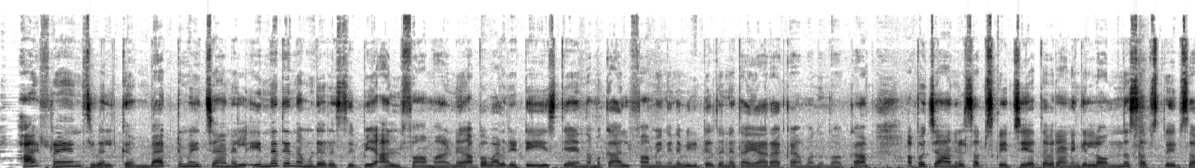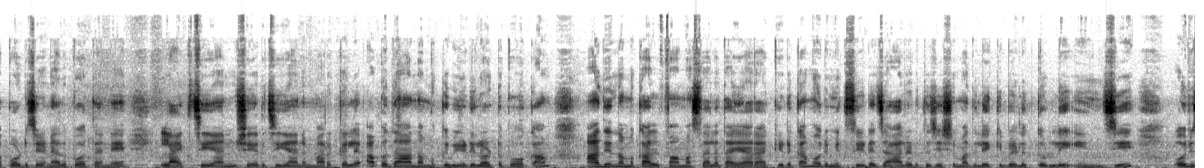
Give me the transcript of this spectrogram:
Hi friends welcome back to my channel ഇന്നത്തെ നമ്മുടെ റെസിപ്പി അൽഫാമാണ് അപ്പോൾ വളരെ ടേസ്റ്റിയായി നമുക്ക് അൽഫാം എങ്ങനെ വീട്ടിൽ തന്നെ തയ്യാറാക്കാമെന്ന് നോക്കാം. അപ്പോൾ ചാനൽ സബ്സ്ക്രൈബ് ചെയ്യാത്തവരാണെങ്കിൽ ഒന്ന് സബ്സ്ക്രൈബ് സപ്പോർട്ട് ചെയ്യണേ. അതുപോലെ തന്നെ ലൈക്ക് ചെയ്യാനും ഷെയർ ചെയ്യാനും മറക്കൽ അപ്പോൾ ഇതാ നമുക്ക് വീഡിയോയിലോട്ട് പോകാം. ആദ്യം നമുക്ക് അൽഫാം മസാല തയ്യാറാക്കിയെടുക്കാം. ഒരു മിക്സിയുടെ ജാലെടുത്ത ശേഷം അതിലേക്ക് വെളുത്തുള്ളി ഇഞ്ചി ഒരു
